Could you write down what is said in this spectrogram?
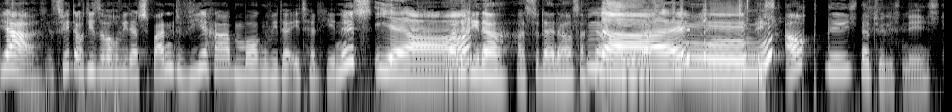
Ja, es wird auch diese Woche wieder spannend. Wir haben morgen wieder Italienisch. Ja. Valerina, hast du deine Hausaufgaben Nein. schon gemacht? Hm, ich auch nicht, natürlich nicht.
